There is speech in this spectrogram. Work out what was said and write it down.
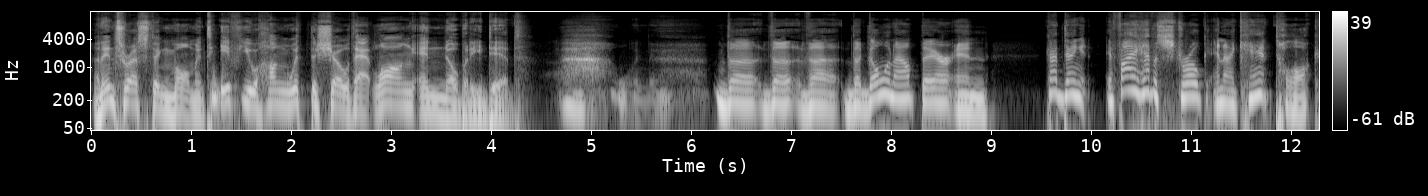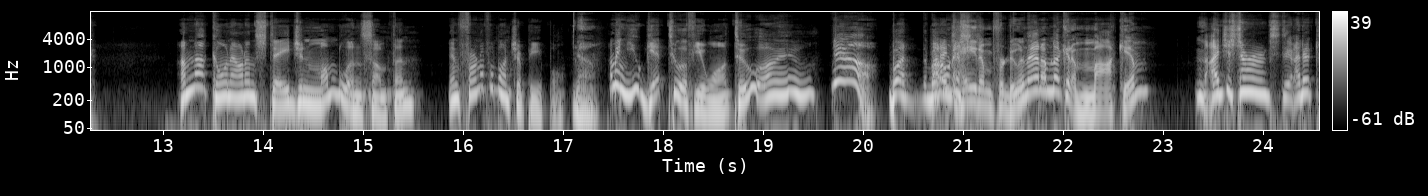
an interesting moment if you hung with the show that long and nobody did. the the the the going out there and God dang it, if I have a stroke and I can't talk, I'm not going out on stage and mumbling something in front of a bunch of people. No. I mean, you get to if you want to. I mean, Yeah. but but I I, don't just hate him for doing that. I'm not going to mock him. I just don't understand. I, don't,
